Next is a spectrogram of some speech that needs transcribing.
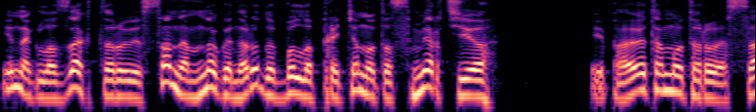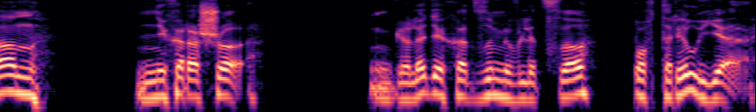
и на глазах Таруисана много народу было притянуто смертью, и поэтому Таруисан... Нехорошо. Глядя Хадзуми в лицо, повторил я.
